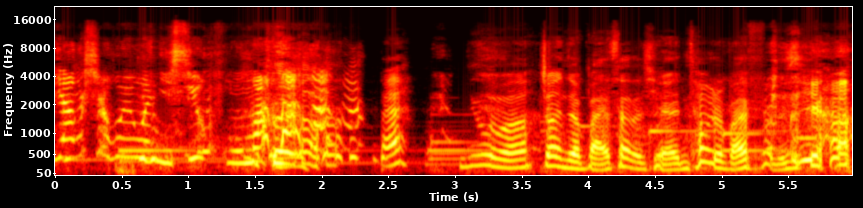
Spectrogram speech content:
央视会问你幸福吗？哎，你怎么赚着白菜的钱，操着白粉的心啊？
